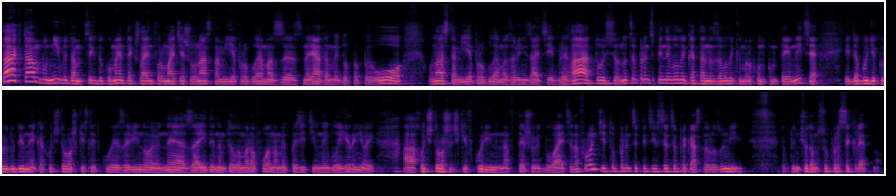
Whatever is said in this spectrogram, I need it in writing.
Так, там ніби там в цих документах йшла інформація, що у нас там є проблема з снарядами до ППО, у нас там є проблема з організацією бригад, то сьо. Ну це в принципі невелика та не за великим рахунком таємниця. І для будь-якої людини, яка хоч трошки слідкує за війною, не за єдиним телемарафоном і позитивною блогерньою, а хоч трошечки вкорінена в те, що відбувається на фронті, то в принципі ці все це прекрасно розуміють. Тобто нічого там суперсекретного.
